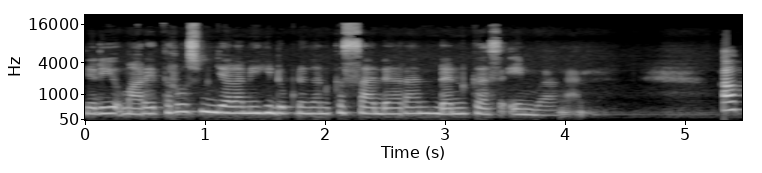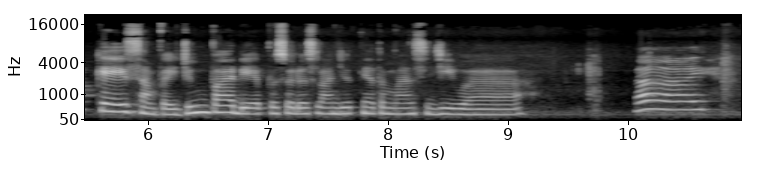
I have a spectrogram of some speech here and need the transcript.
Jadi yuk mari terus menjalani hidup dengan kesadaran dan keseimbangan. Oke, sampai jumpa di episode selanjutnya teman sejiwa. Bye.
